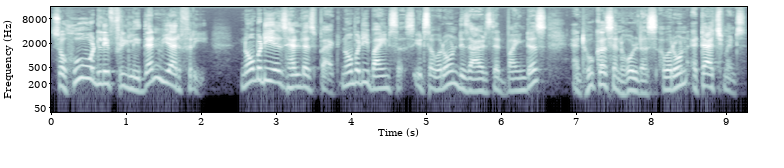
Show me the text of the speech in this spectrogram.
So, who would live freely? Then we are free. Nobody has held us back. Nobody binds us. It's our own desires that bind us and hook us and hold us, our own attachments.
